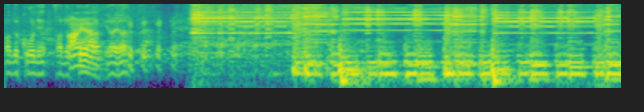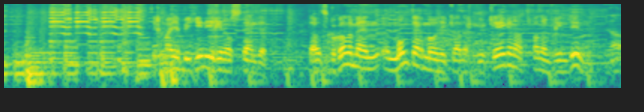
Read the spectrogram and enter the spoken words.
van de koning. Van de Ah, ja. koning. Ja, ja. maar, je begin hier in Oostende. Dat is begonnen met een, een mondharmonica dat je gekregen had van een vriendin. ja.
